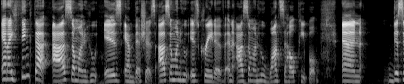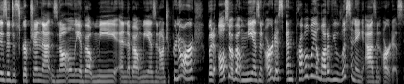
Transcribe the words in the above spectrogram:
And I think that as someone who is ambitious, as someone who is creative, and as someone who wants to help people, and this is a description that is not only about me and about me as an entrepreneur, but also about me as an artist, and probably a lot of you listening as an artist,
